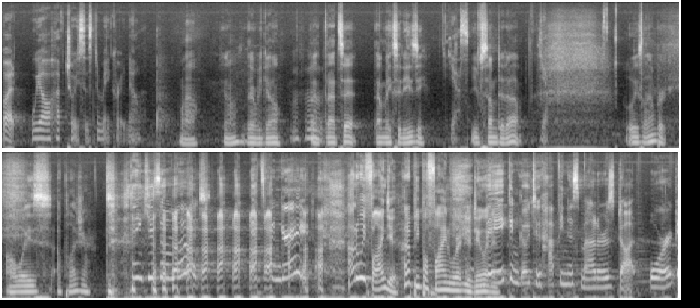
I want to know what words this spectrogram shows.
but we all have choices to make right now. Wow. You know, there we go. Mm-hmm. That, that's it. That makes it easy. Yes. You've summed it up. Yeah. Louise Lambert, always a pleasure. Thank you so much. it's been great. How do we find you? How do people find what you're doing? They can go to happinessmatters.org.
